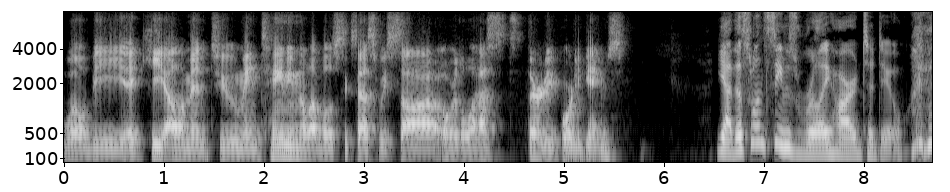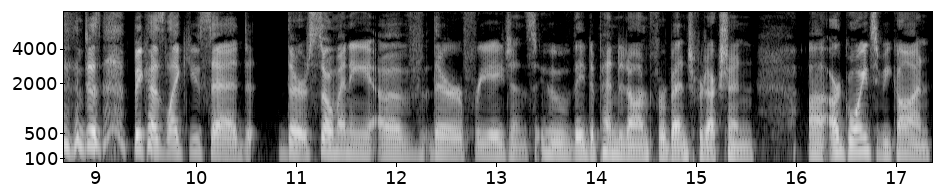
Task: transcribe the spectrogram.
will be a key element to maintaining the level of success we saw over the last 30, 40 games. Yeah, this one seems really hard to do just because, like you said, there's so many of their free agents who they depended on for bench production uh, are going to be gone.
